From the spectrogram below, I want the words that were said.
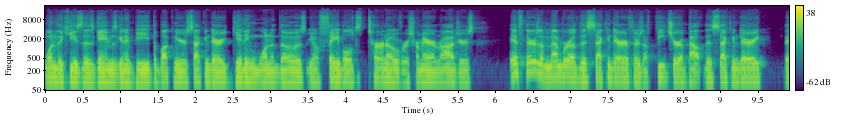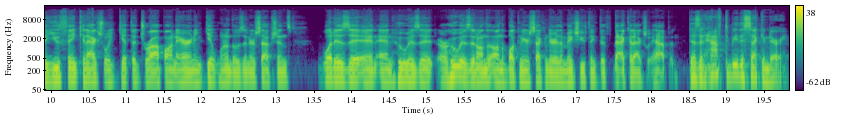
One of the keys to this game is going to be the Buccaneers secondary getting one of those, you know, fabled turnovers from Aaron Rodgers. If there's a member of this secondary, if there's a feature about this secondary that you think can actually get the drop on Aaron and get one of those interceptions, what is it and and who is it or who is it on the on the Buccaneers secondary that makes you think that that could actually happen? Does it have to be the secondary?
